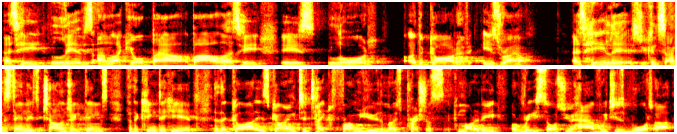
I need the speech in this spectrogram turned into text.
as He lives, unlike your Baal, as He is Lord, uh, the God of Israel. As He lives, you can understand these are challenging things for the king to hear that God is going to take from you the most precious commodity or resource you have, which is water.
